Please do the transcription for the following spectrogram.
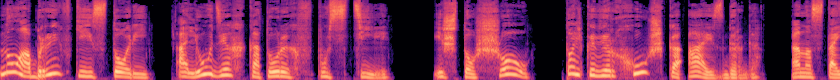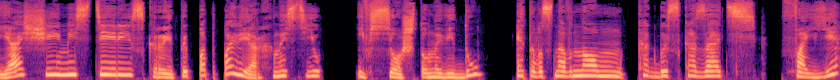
ну, обрывки историй о людях, которых впустили. И что шоу — только верхушка айсберга, а настоящие мистерии скрыты под поверхностью, и все, что на виду, это в основном, как бы сказать, фойе,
